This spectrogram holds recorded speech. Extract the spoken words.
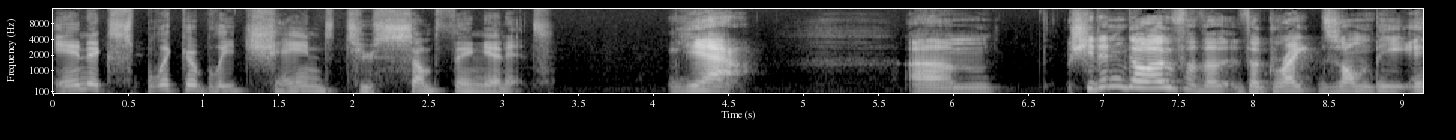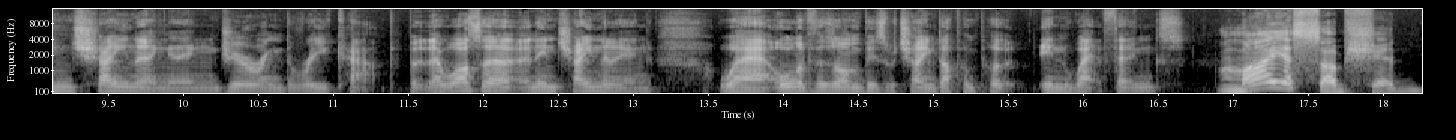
inexplicably chained to something in it. yeah. Um, she didn't go over the, the great zombie enchaining during the recap, but there was a, an enchaining where all of the zombies were chained up and put in wet things. my assumption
